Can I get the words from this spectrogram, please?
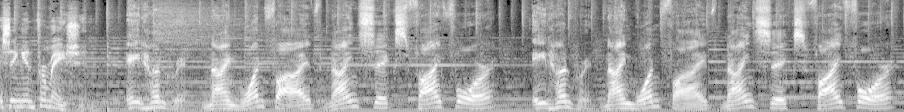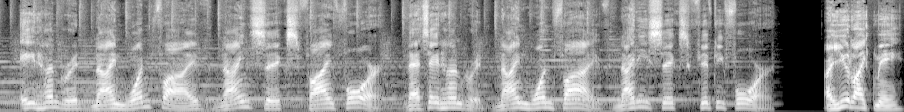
information. 800 915 9654. 800 915 9654. 800 915 9654. That's 800 915 9654. Are you like me?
